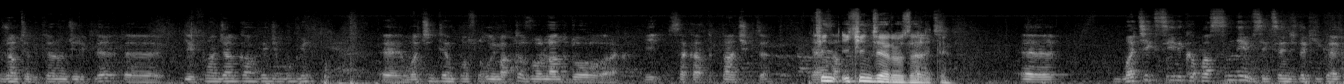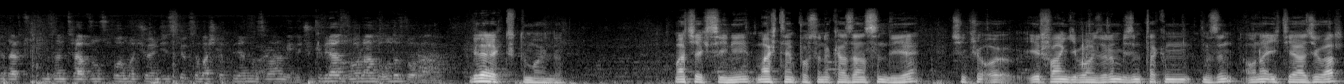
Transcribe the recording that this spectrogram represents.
Hocam tebrikler öncelikle. Ee, İrfan Can Kahveci bugün e, maçın temposuna uymakta zorlandı doğal olarak. Bir sakatlıktan çıktı. Yani İkin, ikinci yarı özellikle. Ee, maç eksiğini kapatsın diye mi 80. dakikaya kadar tuttunuz? Hani Trabzonspor maçı öncesi yoksa başka planınız var mıydı? Çünkü biraz zorlandı, o da zorlandı. Bilerek tuttum oyunda. Maç eksiğini, maç temposunu kazansın diye. Çünkü o İrfan gibi oyuncuların bizim takımımızın ona ihtiyacı var.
